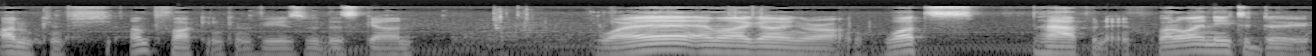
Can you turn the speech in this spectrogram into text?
I'm I'm fucking confused with this gun. Where am I going wrong? What's happening? What do I need to do?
